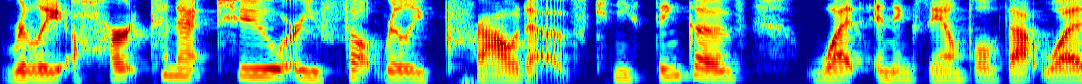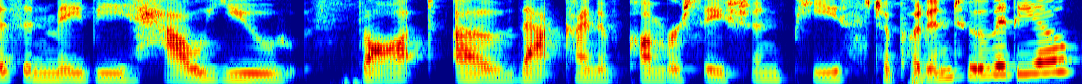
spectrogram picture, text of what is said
really a heart connect to or you felt really proud of. Can you think of what an example of that was and maybe how you thought of that kind of conversation piece to put into a video?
